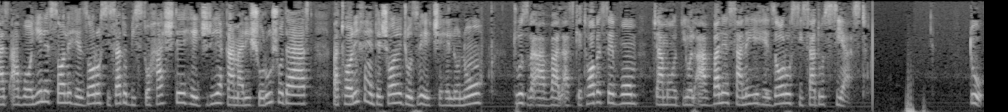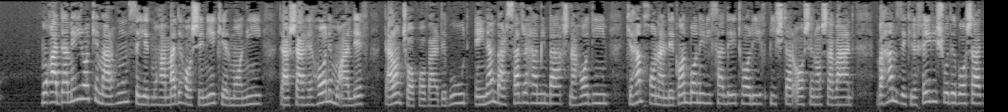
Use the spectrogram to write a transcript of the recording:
از اوایل سال 1328 هجری قمری شروع شده است و تاریخ انتشار جزوه 49 جزو اول از کتاب سوم جمادی الاول سنه 1330 است. دو مقدمه ای را که مرحوم سید محمد هاشمی کرمانی در شرح حال معلف در آن چاپ آورده بود عینا بر صدر همین بخش نهادیم که هم خوانندگان با نویسنده تاریخ بیشتر آشنا شوند و هم ذکر خیری شده باشد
